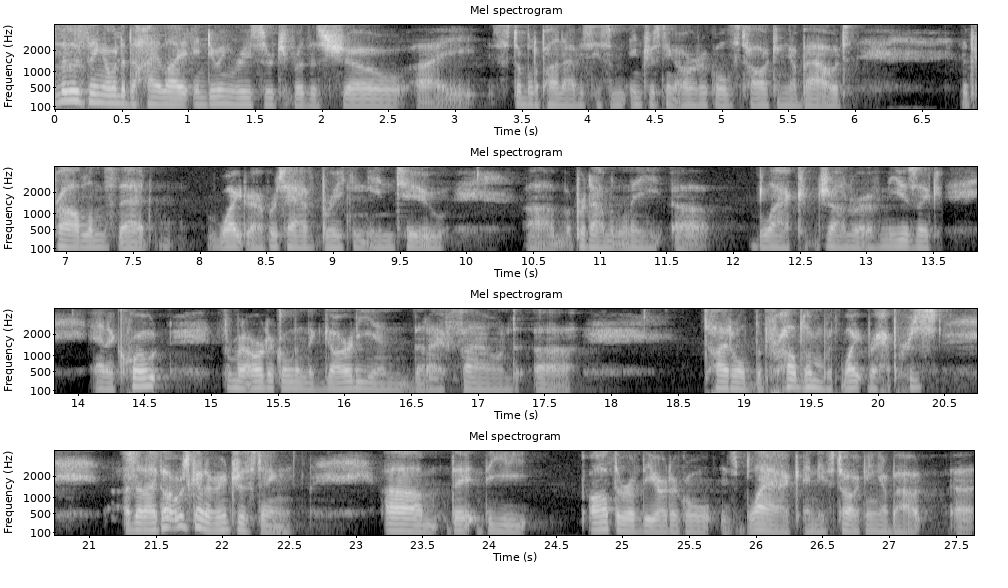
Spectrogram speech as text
Another thing I wanted to highlight in doing research for this show, I stumbled upon obviously some interesting articles talking about the problems that white rappers have breaking into um, a predominantly uh, black genre of music. And a quote from an article in The Guardian that I found uh, titled The Problem with White Rappers uh, that I thought was kind of interesting. Um, the, the author of the article is black, and he's talking about, uh,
